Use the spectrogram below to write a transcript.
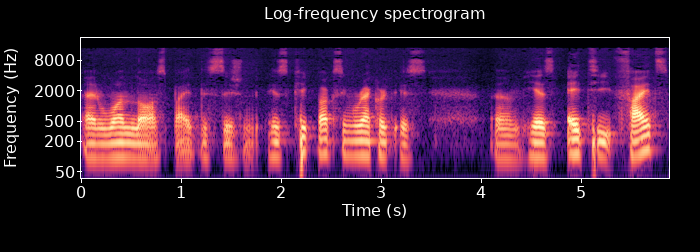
and one loss by decision. His kickboxing record is um, he has 80 fights,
